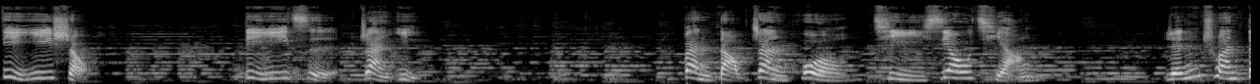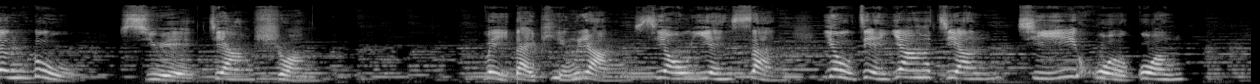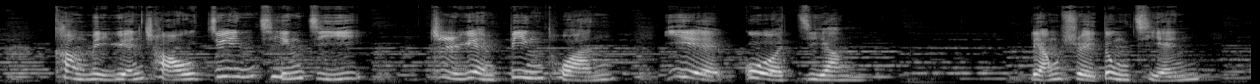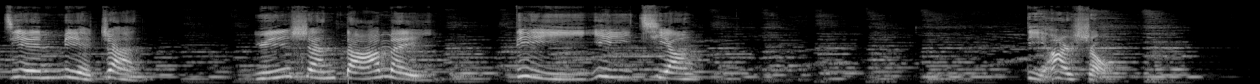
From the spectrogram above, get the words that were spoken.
第一首，第一次战役，半岛战祸起萧墙。仁川登陆雪夹霜，未待平壤硝烟散，又见鸭江起火光。抗美援朝军情急，志愿兵团夜过江。凉水洞前歼灭战。云山达美第一枪，第二首，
